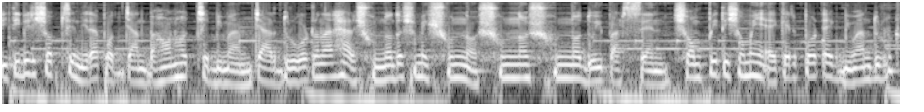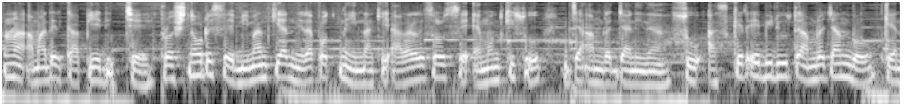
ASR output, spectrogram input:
পৃথিবীর সবচেয়ে নিরাপদ যানবাহন হচ্ছে বিমান, যার দুর্ঘটনার হার শূন্য দশমিক শূন্য শূন্য শূন্য দুই পার্সেন্ট। সম্প্রতি সময়ে একের পর এক বিমান দুর্ঘটনা আমাদের কাঁপিয়ে দিচ্ছে। প্রশ্ন উঠেছে, বিমান কি আর নিরাপদ নেই নাকি আড়ালে চলছে এমন কিছু যা আমরা জানি না। সো, আজকের এই ভিডিওতে আমরা জানব, কেন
